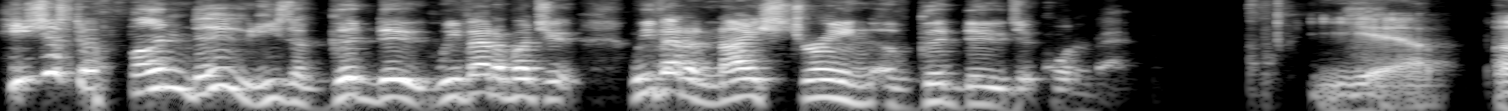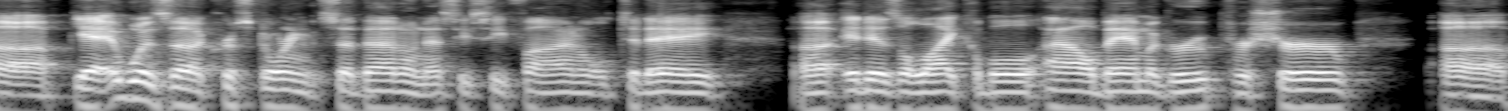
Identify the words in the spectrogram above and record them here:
He's just a fun dude. He's a good dude. We've had a bunch of, we've had a nice string of good dudes at quarterback. Yeah, uh, yeah. It was uh, Chris Doering that said that on SEC Final today. Uh, it is a likable Alabama group for sure. Uh,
